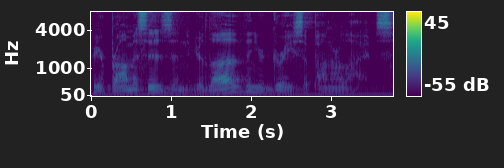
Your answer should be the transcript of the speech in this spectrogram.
for your promises and your love and your grace upon our lives.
